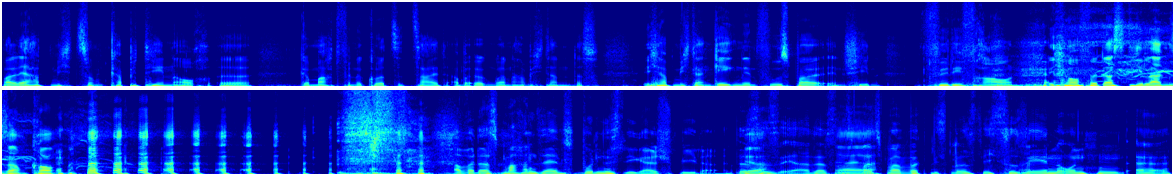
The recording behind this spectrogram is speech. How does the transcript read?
weil er hat mich zum Kapitän auch äh, gemacht für eine kurze Zeit, aber irgendwann habe ich dann das, ich habe mich dann gegen den Fußball entschieden, für die Frauen. Ich hoffe, dass die langsam kommen. Aber das machen selbst Bundesligaspieler. Das Ja? ist ja, das ist Ja, manchmal wirklich lustig zu sehen. Unten, äh,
